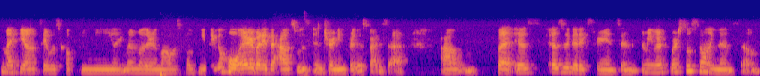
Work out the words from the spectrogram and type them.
my fiance was helping me, like my mother-in-law was helping me, like the whole everybody at the house was interning for Descalza. Um, but it was it was a good experience, and I mean we're, we're still selling them, so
